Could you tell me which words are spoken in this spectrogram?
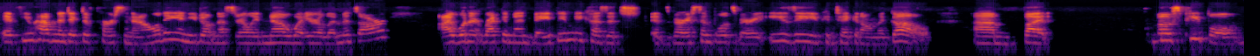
if you have an addictive personality and you don't necessarily know what your limits are, I wouldn't recommend vaping because it's it's very simple, it's very easy, you can take it on the go. Um, but most people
